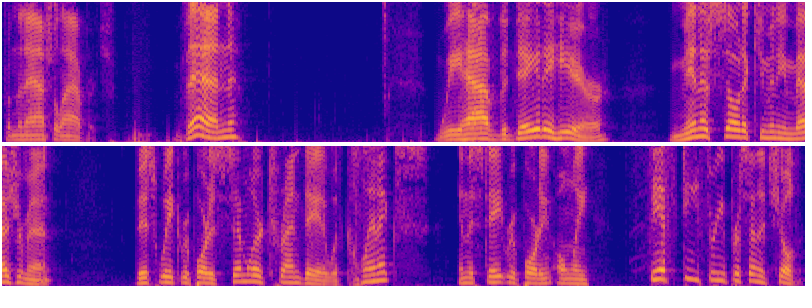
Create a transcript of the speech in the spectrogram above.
from the national average. Then we have the data here. Minnesota Community Measurement this week reported similar trend data with clinics in the state reporting only 53% of children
